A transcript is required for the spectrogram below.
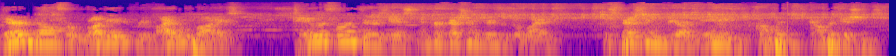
They're known for rugged, reliable products tailored for enthusiasts and professional users alike, especially in VR gaming comp competitions.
